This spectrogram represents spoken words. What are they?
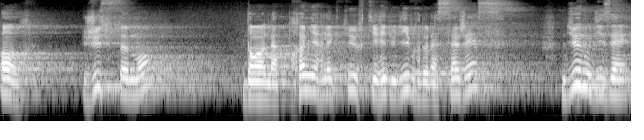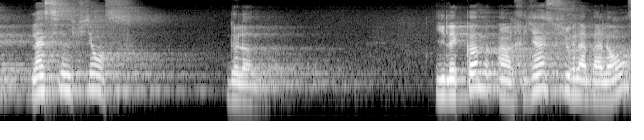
Or, justement, dans la première lecture tirée du livre de la sagesse, Dieu nous disait l'insignifiance de l'homme. Il est comme un rien sur la balance,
